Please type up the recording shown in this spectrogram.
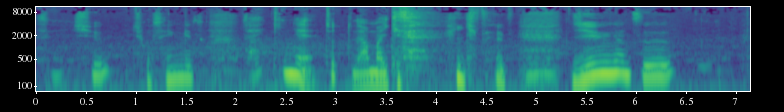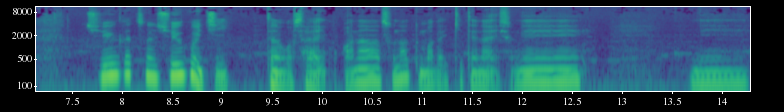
先週？違う先月？最近ねちょっとねあんま行けない。行けてないです10月10月の15日行ったのが最後かな。その後まだ行けてないですよね。ね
